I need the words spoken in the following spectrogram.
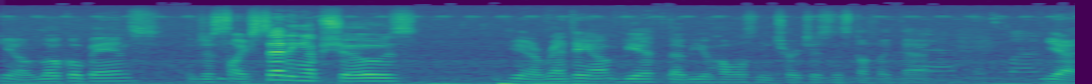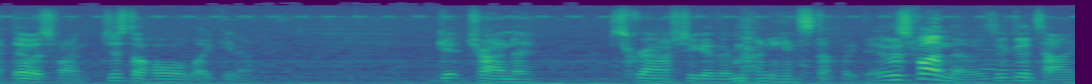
you know local bands and just like setting up shows, you know, renting out VFW halls and churches and stuff like yeah, that. fun. Yeah, that was fun. Just a whole like you know, get trying to scrounge together money and stuff like that. It was fun though. It was a good time.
